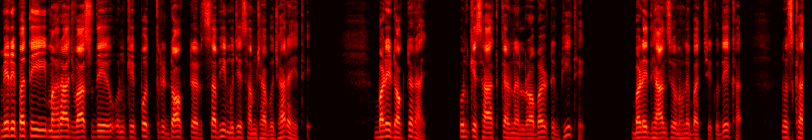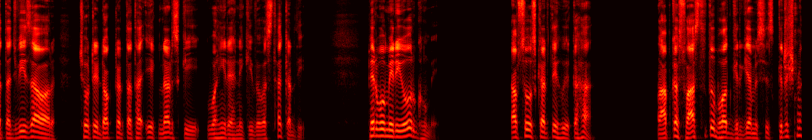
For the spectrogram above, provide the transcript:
मेरे पति महाराज वासुदेव, उनके पुत्र, डॉक्टर सभी मुझे समझा बुझा रहे थे। बड़े डॉक्टर आए। उनके साथ कर्नल रॉबर्ट भी थे। बड़े ध्यान से उन्होंने बच्चे को देखा, नुस्खा तजवीज़ा और छोटे डॉक्टर तथा एक नर्स की वहीं रहने की व्यवस्था कर दी। फिर वो मेरी ओर घूमे। अफसोस करते हुए कहा, आपका स्वास्थ्य तो बहुत गिर गया, मिसिस कृष्ण।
